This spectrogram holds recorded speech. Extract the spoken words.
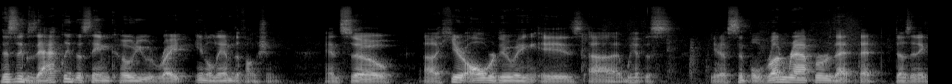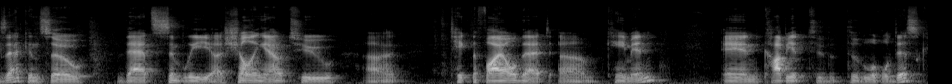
this is exactly the same code you would write in a Lambda function. And so uh, here all we're doing is uh, we have this you know simple run wrapper that that does an exec, and so that's simply shelling out to take the file that um, came in and copy it to the, to the local disk.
